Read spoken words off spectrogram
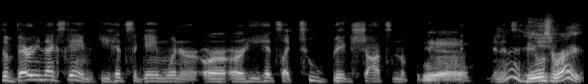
The very next game, he hits a game winner or or he hits like two big shots in the Yeah. minutes Yeah, he was right.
